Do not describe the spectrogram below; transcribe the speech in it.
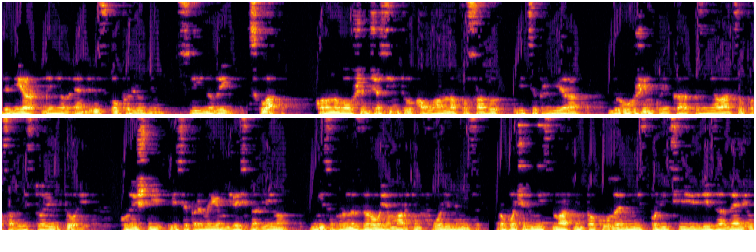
Прем'єр Деніел Ендрюс оприлюднив свій новий склад, коронувавши Джасінту Аллан на посаду віце-прем'єра другу жінку, яка зайняла цю посаду в історії Вікторії, колишній віце-прем'єр Джеймс Мерліно, міністр охорони здоров'я Мартін Фолі, міністр робочих місць Мартін Пакула і міністр поліції Ліза Невіл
